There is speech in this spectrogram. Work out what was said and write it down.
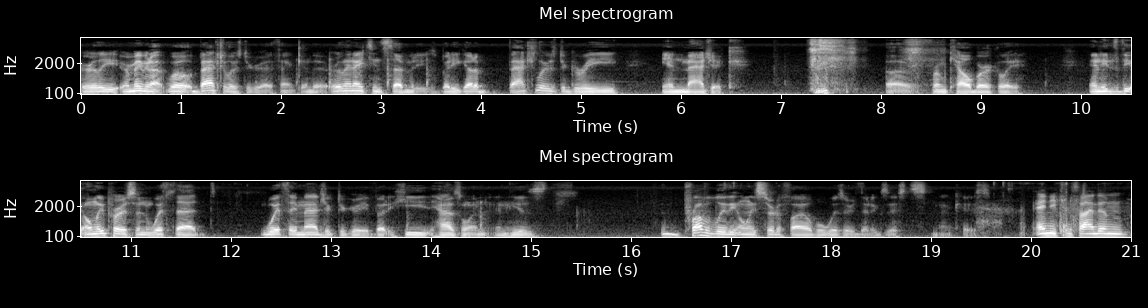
early, or maybe not, well, a bachelor's degree, I think, in the early 1970s. But he got a bachelor's degree in magic uh, from Cal Berkeley, and he's the only person with that with a magic degree, but he has one, and he is probably the only certifiable wizard that exists in that case. And you can find him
